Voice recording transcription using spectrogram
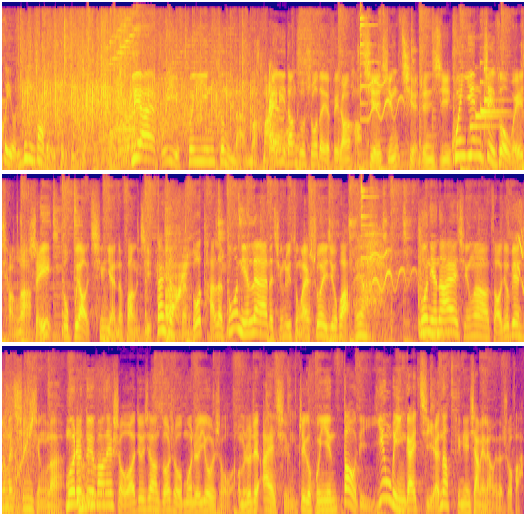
会有另外的一片天空。恋爱不易，婚姻更难嘛。马伊琍当初说的也非常好，且行且珍惜。婚姻这座围墙啊，谁都不要轻言的放弃。但是很多谈了多年恋爱的情侣总爱说一句话：哎呀，多年的爱情啊，早就变成了亲情了。摸着对方的手啊，就像左手摸着右手啊。我们说这爱情，这个婚姻到底应不应该结呢？听听下面两位的说法。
